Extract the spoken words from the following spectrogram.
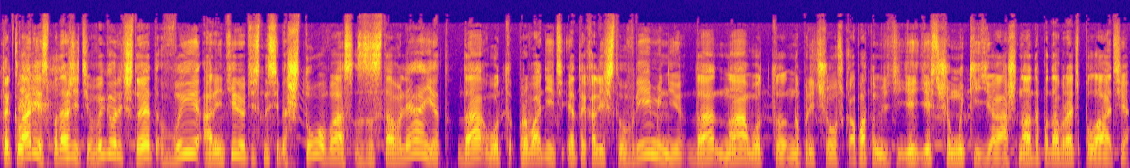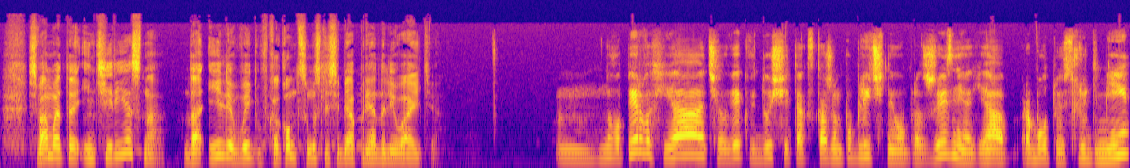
Так, Ларис, подождите, вы говорите, что это вы ориентируетесь на себя. Что вас заставляет, да, вот проводить это количество времени, да, на вот э, на прическу, а потом есть, еще макияж, надо подобрать платье. Если вам это интересно, да, или вы в каком-то смысле себя преодолеваете? Ну, во-первых, я человек, ведущий, так скажем, публичный образ жизни. Я работаю с людьми,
